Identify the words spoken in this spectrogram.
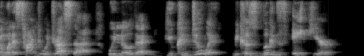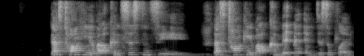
And when it's time to address that, we know that you can do it because look at this eight here. That's talking about consistency. That's talking about commitment and discipline.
